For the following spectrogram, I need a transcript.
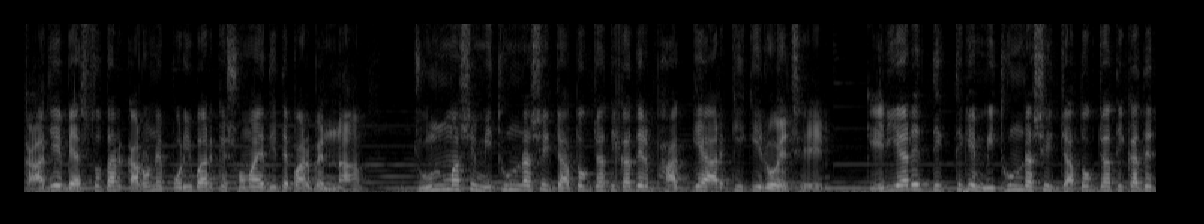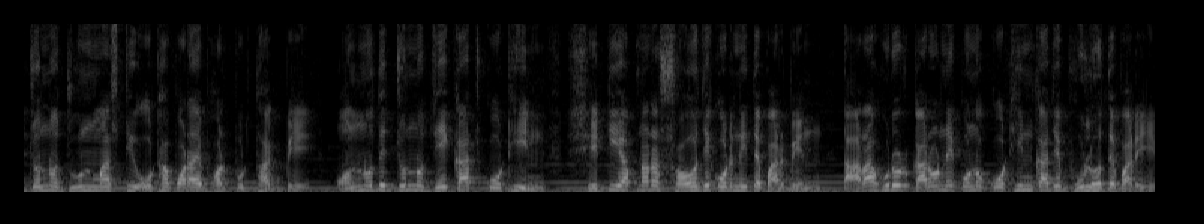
কাজে ব্যস্ততার কারণে পরিবারকে সময় দিতে পারবেন না। জুন মাসে মিথুন রাশির জাতক জাতিকাদের ভাগ্যে আর কি কি রয়েছে? কেরিয়ারের দিক থেকে মিথুন রাশির জাতক জাতিকাদের জন্য জুন মাসটি ওঠাপড়ায় ভরপুর থাকবে। অন্যদের জন্য যে কাজ কঠিন, সেটি আপনারা সহজে করে নিতে পারবেন। তাড়াহুড়োর কারণে কোনো কঠিন কাজে ভুল হতে পারে।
